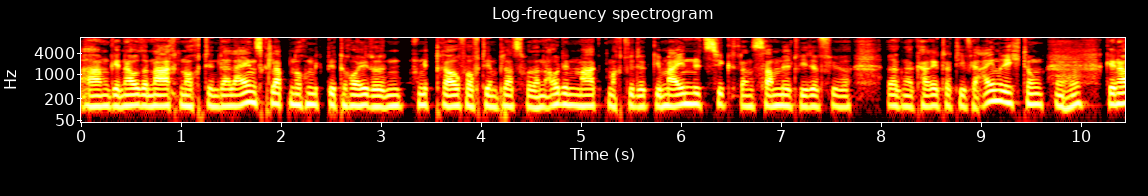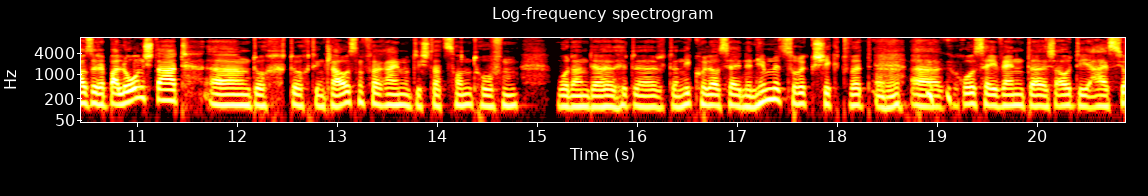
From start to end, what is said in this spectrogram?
Ähm, genau danach noch den Alliance Club noch mit betreut oder mit drauf auf dem Platz, wo dann auch den Markt macht, wieder gemeinnützig dann sammelt wieder für irgendeine karitative Einrichtung. Mhm. Genauso der Ballonstart äh, durch, durch den Klausenverein und die Stadt Sonthofen, wo dann der, der, der Nikolaus ja in den Himmel zurückgeschickt wird. Mhm. Äh, großer Event, da ist auch die ASJ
